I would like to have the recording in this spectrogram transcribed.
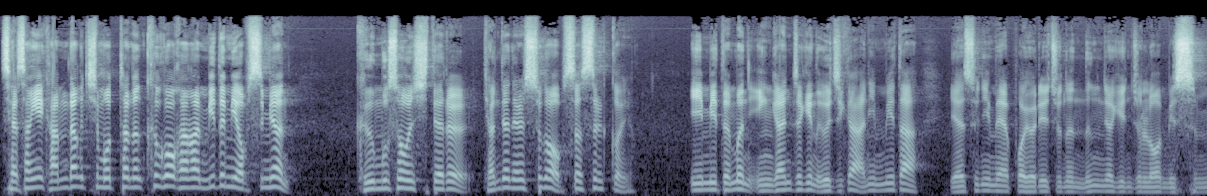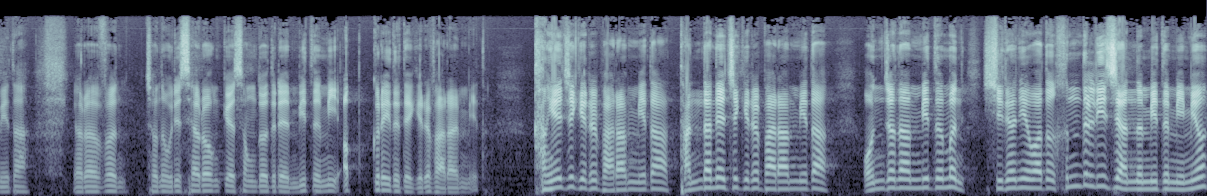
세상이 감당치 못하는 크고 강한 믿음이 없으면 그 무서운 시대를 견뎌낼 수가 없었을 거예요. 이 믿음은 인간적인 의지가 아닙니다. 예수님의 보혈이 주는 능력인 줄로 믿습니다. 여러분, 저는 우리 새로운 교 성도들의 믿음이 업그레이드 되기를 바랍니다. 강해지기를 바랍니다. 단단해지기를 바랍니다. 온전한 믿음은 시련이 와도 흔들리지 않는 믿음이며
